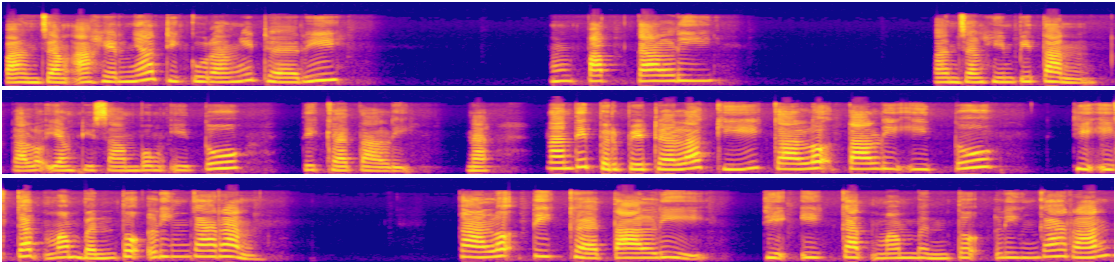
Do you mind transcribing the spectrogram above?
panjang akhirnya dikurangi dari empat kali panjang himpitan. Kalau yang disambung itu tiga tali. Nah, nanti berbeda lagi kalau tali itu diikat membentuk lingkaran. Kalau tiga tali diikat membentuk lingkaran,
